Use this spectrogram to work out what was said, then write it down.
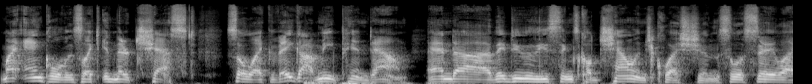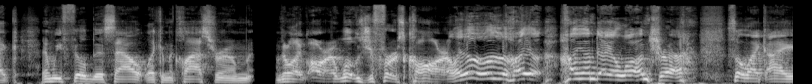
my ankle is like in their chest. So like they got me pinned down and uh, they do these things called challenge questions. So let's say like, and we filled this out like in the classroom. They're like, all right, what was your first car? Like, oh, Hyundai Elantra. So like I,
